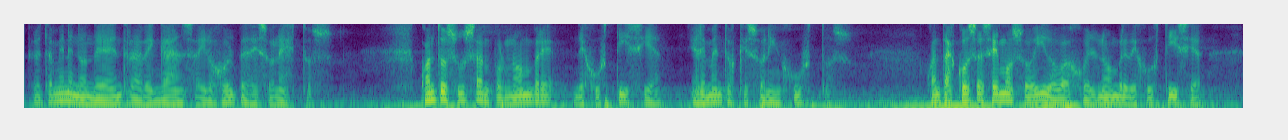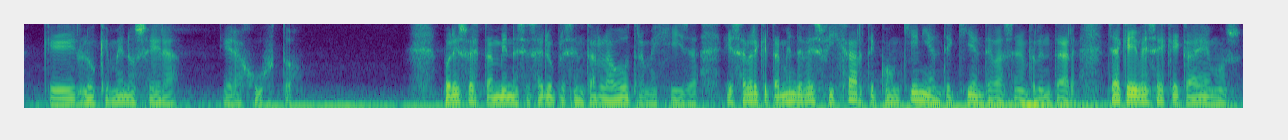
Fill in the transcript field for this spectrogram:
pero también en donde entra la venganza y los golpes deshonestos. ¿Cuántos usan por nombre de justicia elementos que son injustos? ¿Cuántas cosas hemos oído bajo el nombre de justicia que lo que menos era era justo? Por eso es también necesario presentar la otra mejilla, es saber que también debes fijarte con quién y ante quién te vas a enfrentar, ya que hay veces que caemos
